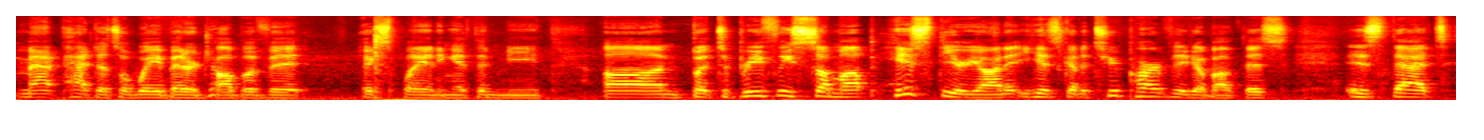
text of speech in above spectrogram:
MatPat does a way better job of it explaining it than me. Um, but to briefly sum up his theory on it, he has got a two-part video about this. Is that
